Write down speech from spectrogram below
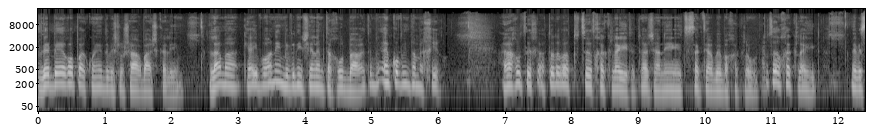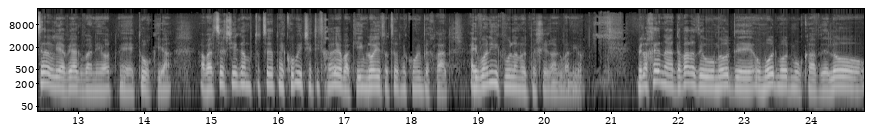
ובאירופה קונים את זה בשלושה ארבעה שקלים. למה? כי היבואנים מבינים שאין להם תחרות בארץ, הם קובעים את המחיר. אנחנו צריכים, אותו דבר תוצרת חקלאית, את יודעת שאני התעסקתי הרבה בחקלאות. תוצרת חקלאית, זה בסדר לייבא עגבניות מטורקיה, אבל צריך שיהיה גם תוצרת מקומית שתתחרה בה, כי אם לא יהיה תוצרת מקומית בכלל, היבואנים יקבעו לנו את מחיר העגבניות. ולכן הדבר הזה הוא מאוד, אה, הוא מאוד מאוד מורכב, זה לא,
